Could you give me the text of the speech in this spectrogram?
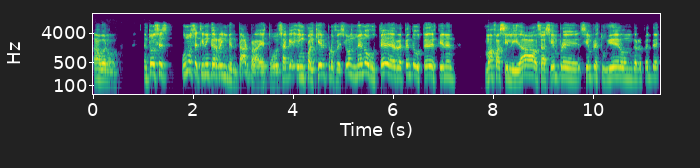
Ah, bueno. Entonces, uno se tiene que reinventar para esto. O sea que en cualquier profesión, menos ustedes, de repente ustedes tienen más facilidad, o sea, siempre, siempre estuvieron, de repente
